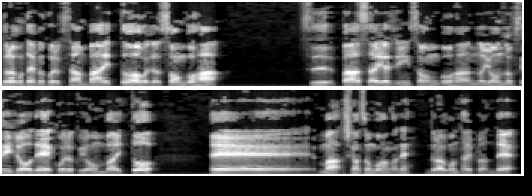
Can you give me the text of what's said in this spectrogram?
ドラゴンタイプの攻力3倍と、こちら孫悟飯。スーパーサイヤ人孫悟飯の4属性以上で攻力4倍と、えー、まあ、しかも孫悟飯がね、ドラゴンタイプなんで、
